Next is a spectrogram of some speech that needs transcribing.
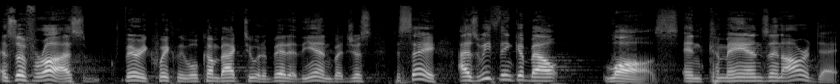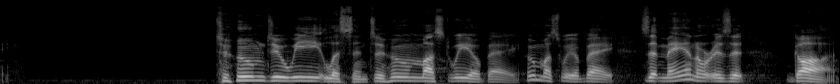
And so, for us, very quickly, we'll come back to it a bit at the end, but just to say, as we think about laws and commands in our day, to whom do we listen? To whom must we obey? Whom must we obey? Is it man or is it God?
